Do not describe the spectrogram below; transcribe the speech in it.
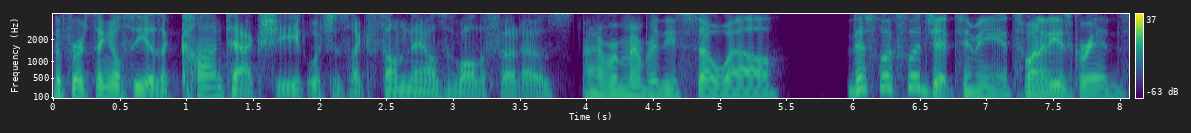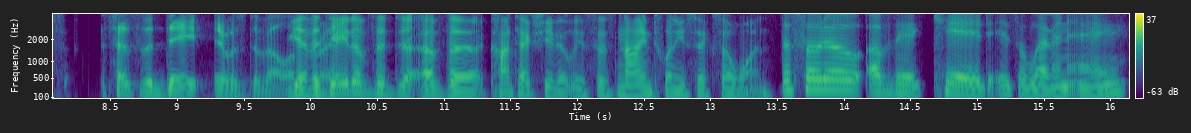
The first thing you'll see is a contact sheet, which is like thumbnails of all the photos. I remember these so well. This looks legit to me. It's one of these grids. It says the date it was developed. yeah, the right? date of the of the contact sheet at least is nine twenty six oh one. The photo of the kid is 11A.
